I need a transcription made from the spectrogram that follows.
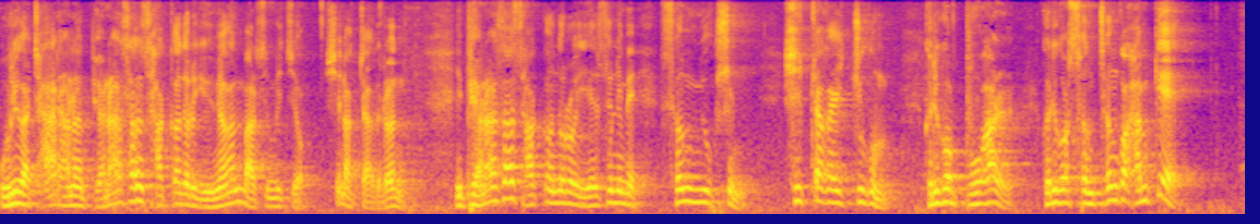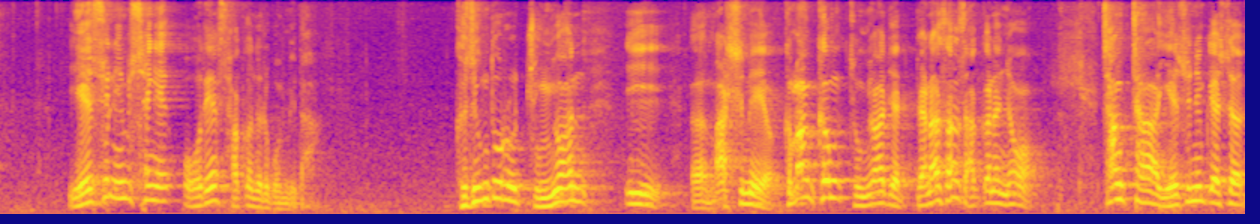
우리가 잘 아는 변화산 사건으로 유명한 말씀이죠. 신학자들은 이 변화사 사건으로 예수님의 성육신, 십자가의 죽음, 그리고 부활, 그리고 성천과 함께 예수님 생의 5대 사건으로 봅니다. 그 정도로 중요한 이 어, 말씀이에요. 그만큼 중요하죠. 변화산 사건은요. 장차 예수님께서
